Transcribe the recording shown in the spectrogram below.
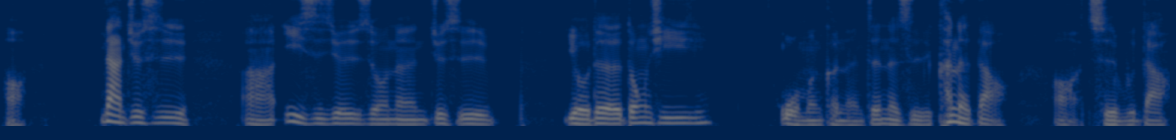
哦，那就是啊、意思就是说呢，就是有的东西我们可能真的是看得到。哦，吃不到，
